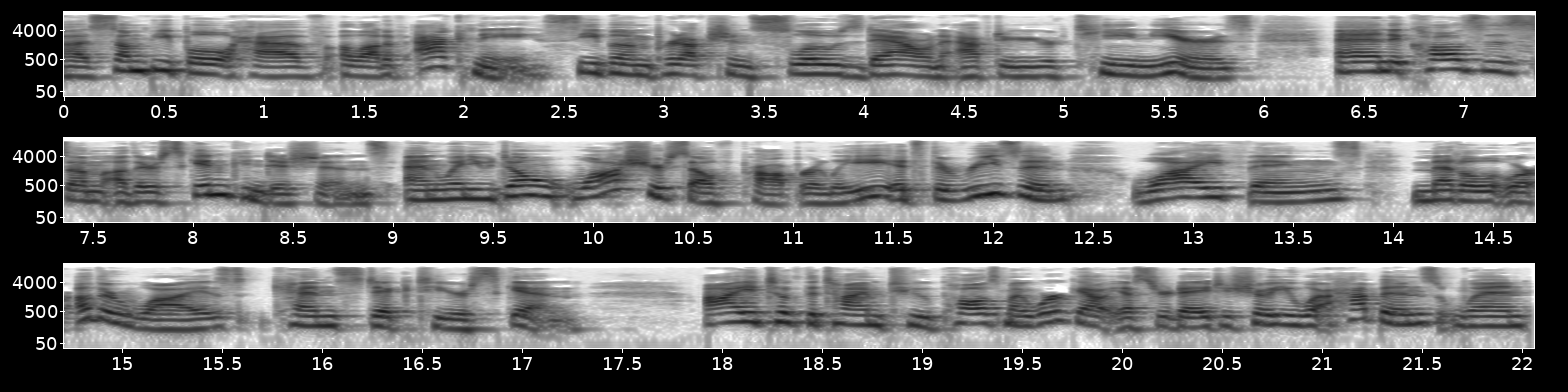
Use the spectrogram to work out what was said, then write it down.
uh, some people have a lot of acne. Sebum production slows down after your teen years and it causes some other skin conditions. And when you don't wash yourself properly, it's the reason why things, metal or otherwise, can stick to your skin. I took the time to pause my workout yesterday to show you what happens when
